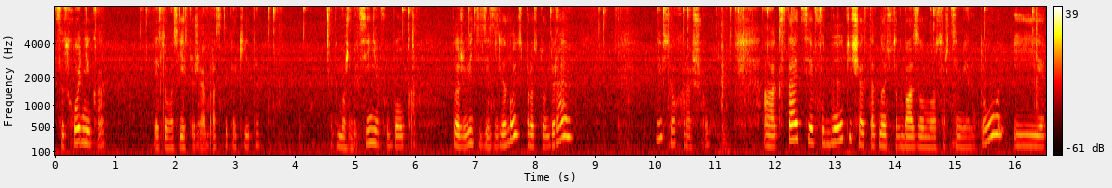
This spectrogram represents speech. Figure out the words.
с исходника, если у вас есть уже образцы какие-то. Это может быть синяя футболка. Тоже, видите, здесь залилось, просто убираем и все хорошо. А, кстати, футболки часто относятся к базовому ассортименту, и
